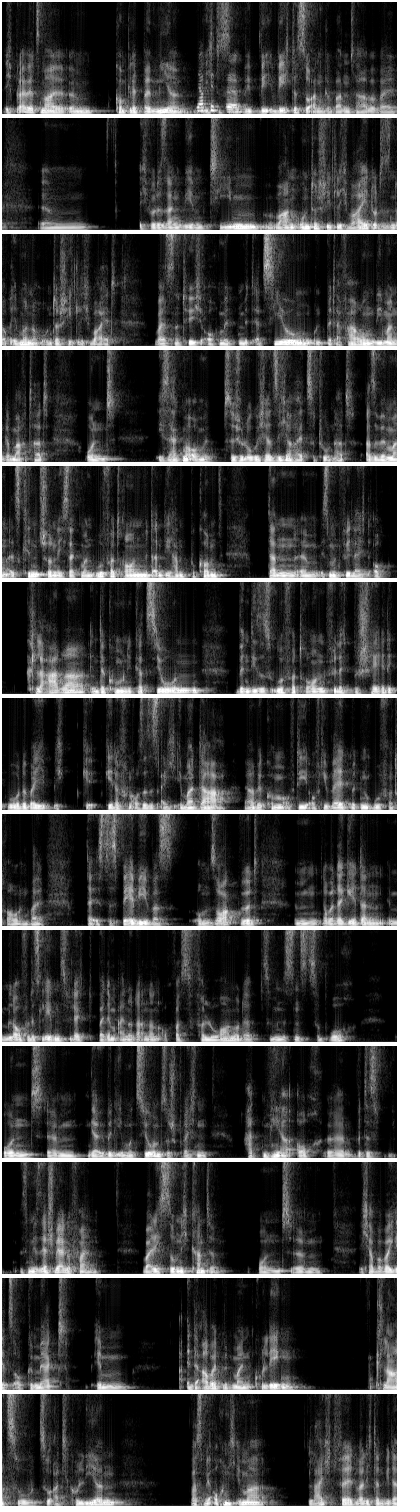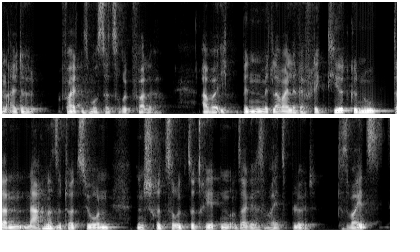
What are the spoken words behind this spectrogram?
Ich bleibe jetzt mal ähm, komplett bei mir, ja, wie, ich das, wie, wie, wie, ich das so angewandt habe, weil ähm, ich würde sagen, wir im Team waren unterschiedlich weit oder sind auch immer noch unterschiedlich weit, weil es natürlich auch mit, mit Erziehung und mit Erfahrungen, die man gemacht hat und ich sag mal, auch mit psychologischer Sicherheit zu tun hat. Also wenn man als Kind schon, ich sag mal, ein Urvertrauen mit an die Hand bekommt, dann ähm, ist man vielleicht auch klarer in der Kommunikation, wenn dieses Urvertrauen vielleicht beschädigt wurde, weil ich, ich gehe davon aus, dass es eigentlich immer da. Ja, wir kommen auf die, auf die Welt mit einem Urvertrauen, weil da ist das Baby, was umsorgt wird. Ähm, aber da geht dann im Laufe des Lebens vielleicht bei dem einen oder anderen auch was verloren oder zumindest zu Bruch. Und ähm, ja, über die Emotionen zu sprechen, hat mir auch, äh, das ist mir sehr schwer gefallen, weil ich es so nicht kannte. Und ähm, ich habe aber jetzt auch gemerkt, im, in der Arbeit mit meinen Kollegen klar zu, zu artikulieren, was mir auch nicht immer leicht fällt, weil ich dann wieder in alte Verhaltensmuster zurückfalle. Aber ich bin mittlerweile reflektiert genug, dann nach einer Situation einen Schritt zurückzutreten und sage, das war jetzt blöd. Das war jetzt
